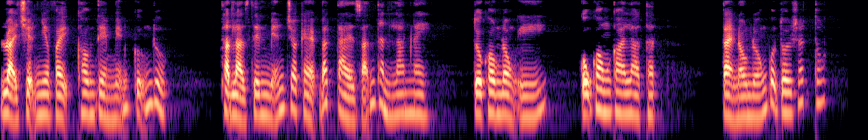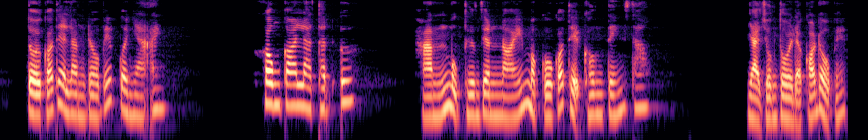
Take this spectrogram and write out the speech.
Loại chuyện như vậy không thể miễn cưỡng được. Thật là xin miễn cho kẻ bất tài Doãn Thần Lam này. Tôi không đồng ý, cũng không coi là thật. Tài nấu nướng của tôi rất tốt. Tôi có thể làm đầu bếp của nhà anh. Không coi là thật ư? Hắn Mục Thương Dân nói mà cô có thể không tính sao? Nhà chúng tôi đã có đầu bếp.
